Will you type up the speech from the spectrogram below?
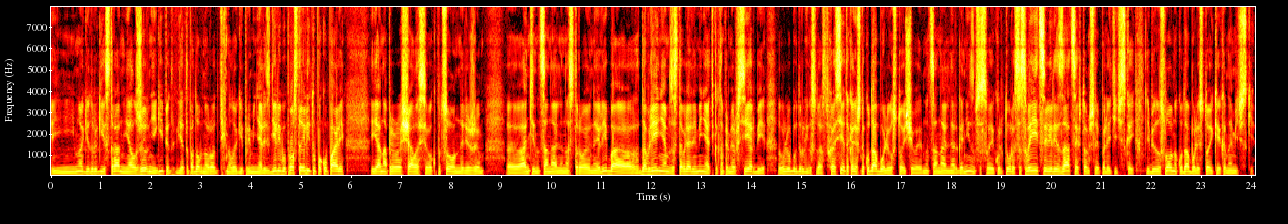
и не многие другие страны, не Алжир, не Египет, где-то подобного рода технологии применялись. Где-либо просто элиту покупали, и она превращалась в оккупационный режим, э, антинационально настроенный, либо давлением заставляли менять, как, например, в Сербии, в любых других государствах. Россия это, конечно, куда более устойчивый национальный организм со своей культурой, со своей цивилизацией, в том числе политической, и, безусловно, куда более стойкий экономически.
